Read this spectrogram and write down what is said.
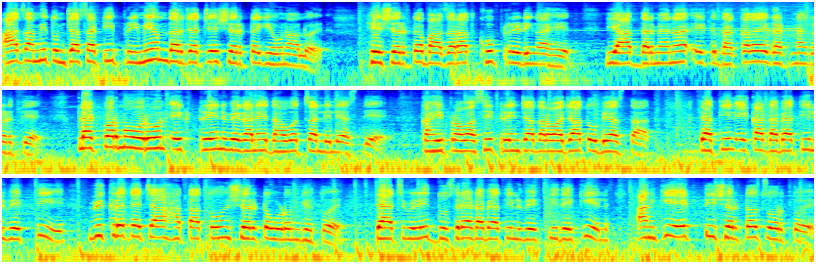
आज आम्ही तुमच्यासाठी प्रीमियम दर्जाचे शर्ट घेऊन आलोय. हे शर्ट बाजारात खूप ट्रेडिंग आहेत. या दरम्यान एक धक्कादायक घटना घडते प्लॅटफॉर्मवरून एक ट्रेन वेगाने धावत चाललेली असते. काही प्रवासी ट्रेनच्या दरवाजात उभे असतात. त्यातील एका डब्यातील व्यक्ती विक्रेत्याच्या हातातून शर्ट ओढून घेतोय. त्याचवेळी दुसऱ्या डब्यातील व्यक्ती देखील आणखी एक टी शर्ट चोरतोय.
